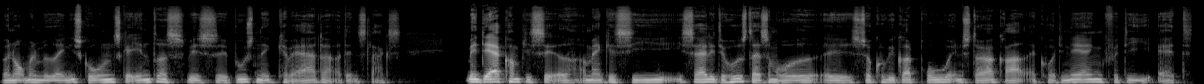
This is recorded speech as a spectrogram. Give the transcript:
hvornår man møder ind i skolen skal ændres, hvis øh, bussen ikke kan være der og den slags. Men det er kompliceret, og man kan sige, særligt i hovedstadsområdet, øh, så kunne vi godt bruge en større grad af koordinering, fordi at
